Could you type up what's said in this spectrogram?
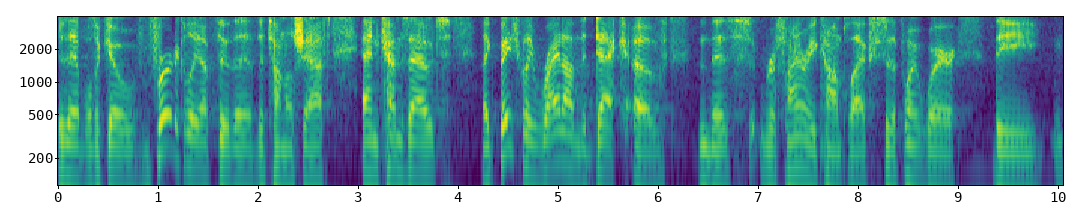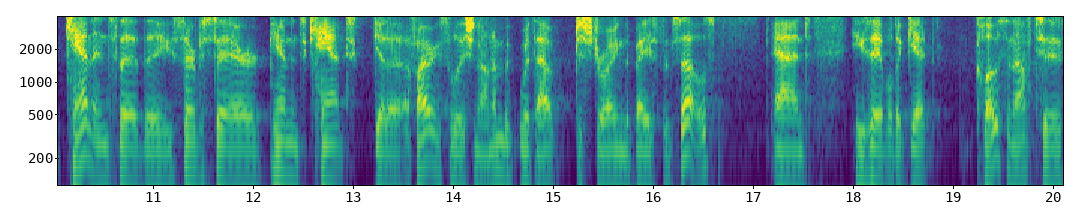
is able to go vertically up through the, the tunnel shaft and comes out like basically right on the deck of this refinery complex to the point where the cannons, the, the surface to air cannons can't get a, a firing solution on them without destroying the base themselves. And he's able to get close enough to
